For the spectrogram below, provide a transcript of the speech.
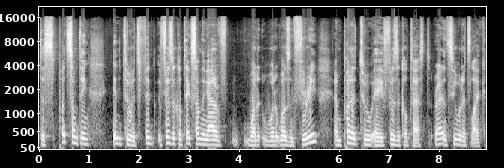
to put something into its physical, take something out of what what it was in theory, and put it to a physical test, right, and see what it's like.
